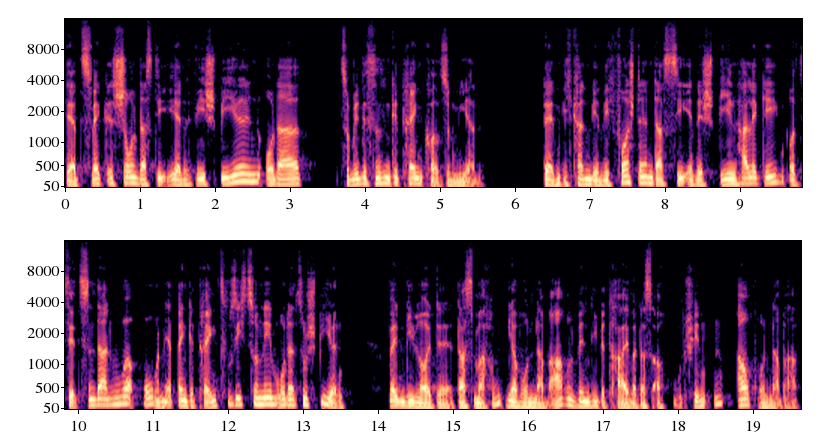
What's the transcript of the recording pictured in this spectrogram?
der Zweck ist schon, dass die irgendwie spielen oder zumindest ein Getränk konsumieren. Denn ich kann mir nicht vorstellen, dass sie in eine Spielhalle gehen und sitzen da nur, ohne ein Getränk zu sich zu nehmen oder zu spielen. Wenn die Leute das machen, ja wunderbar. Und wenn die Betreiber das auch gut finden, auch wunderbar.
